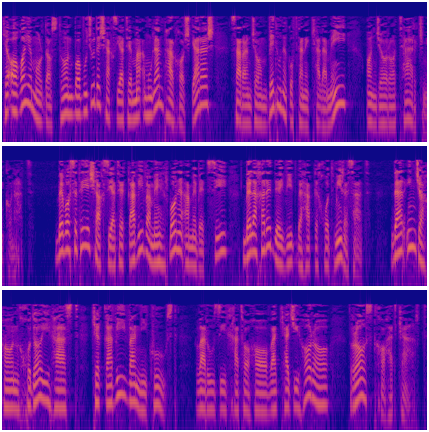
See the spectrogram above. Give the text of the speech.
که آقای مرداستون با وجود شخصیت معمولا پرخاشگرش سرانجام بدون گفتن کلمه‌ای آنجا را ترک می کند. به واسطه شخصیت قوی و مهربان ام بتسی بالاخره دیوید به حق خود می رسد. در این جهان خدایی هست که قوی و نیکوست و روزی خطاها و کجیها را راست خواهد کرد.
